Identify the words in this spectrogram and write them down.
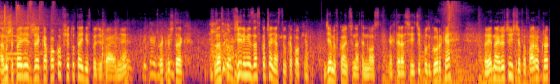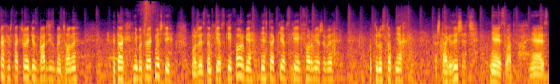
Ale muszę powiedzieć, że kapoków się tutaj nie spodziewałem, nie? Jakoś tak. Zasko- wzięli mnie z zaskoczenia z tym kapokiem. Idziemy w końcu na ten most. Jak teraz się idzie pod górkę, to jednak rzeczywiście po paru krokach już tak człowiek jest bardziej zmęczony. I tak niby człowiek myśli, może jestem w kiepskiej formie. Nie w tak kiepskiej formie, żeby po tylu stopniach aż tak dyszeć. Nie jest łatwo, nie jest,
